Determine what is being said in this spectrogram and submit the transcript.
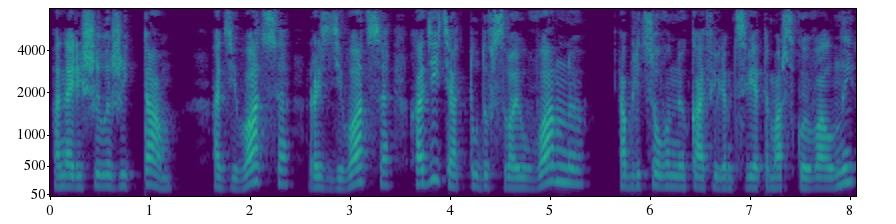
Она решила жить там, одеваться, раздеваться, ходить оттуда в свою ванную, облицованную кафелем цвета морской волны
